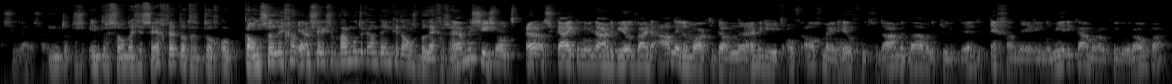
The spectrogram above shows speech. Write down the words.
signaal zijn. Dat is interessant dat je zegt, hè, dat er toch ook kansen liggen ja. op de Waar moet ik aan denken dan als belegger zijn? Ja, precies. Want uh, als we kijken nu naar de wereldwijde aandelenmarkten, dan uh, hebben die het over het algemeen heel goed gedaan. Met name natuurlijk de, de tech-aandelen in Amerika, maar ook in Europa.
